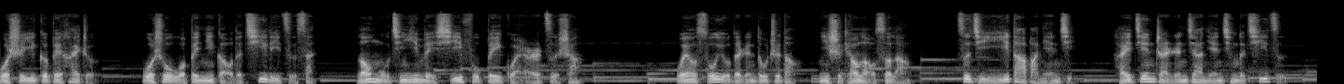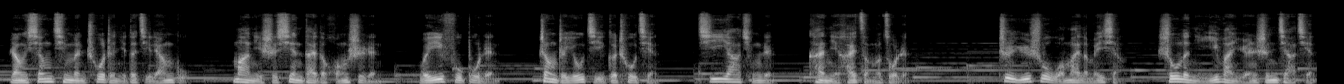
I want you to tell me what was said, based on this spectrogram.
我是一个被害者，我说我被你搞得妻离子散。老母亲因为媳妇被拐而自杀，我要所有的人都知道你是条老色狼，自己一大把年纪还奸占人家年轻的妻子，让乡亲们戳着你的脊梁骨，骂你是现代的黄世仁，为富不仁，仗着有几个臭钱欺压穷人，看你还怎么做人。至于说我卖了没想收了你一万元身价钱，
